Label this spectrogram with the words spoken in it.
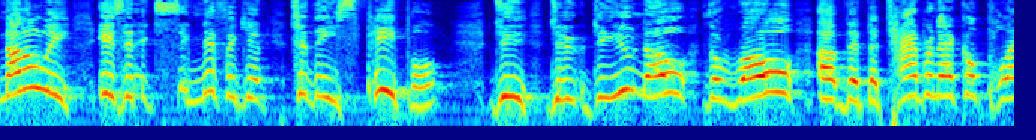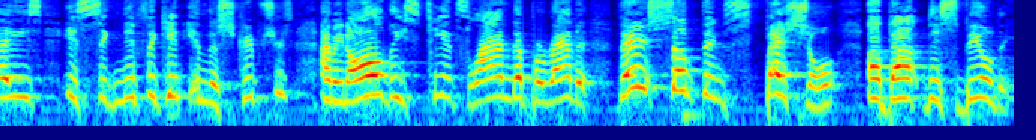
Not only is it significant to these people, do, do, do you know the role of, that the tabernacle plays is significant in the scriptures? I mean, all these tents lined up around it. There's something special about this building.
